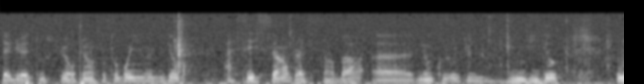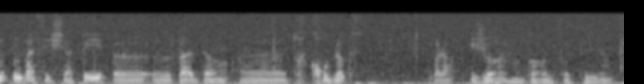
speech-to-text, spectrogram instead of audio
salut à tous, je reviens sur ton une vidéo assez simple, assez sympa. Euh, donc aujourd'hui une vidéo où on va s'échapper euh, euh, d'un truc Roblox. Voilà, et je rage encore une fois plus. Hein.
